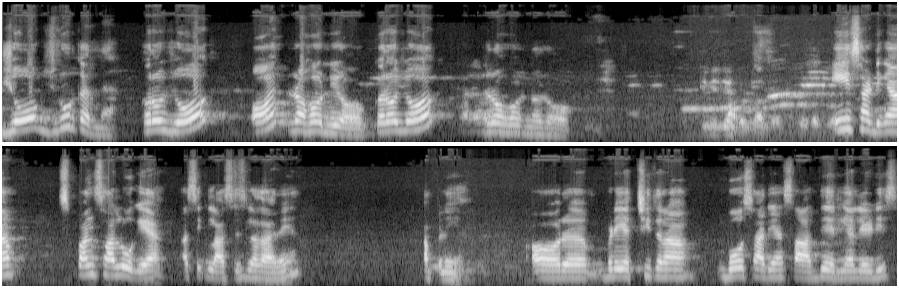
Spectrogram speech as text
ਯੋਗ ਜ਼ਰੂਰ ਕਰਨਾ ਹੈ। ਕਰੋ ਯੋਗ ਔਰ ਰਹੋ ਨਿਰੋਗ। ਕਰੋ ਯੋਗ, ਰਹੋ ਨਿਰੋਗ। ਇਹ ਸਾਡੀਆਂ 5 ਸਾਲ ਹੋ ਗਿਆ ਅਸੀਂ ਕਲਾਸਿਸ ਲਗਾ ਰਹੇ ਹਾਂ। ਆਪਣੀਆਂ। ਔਰ ਬੜੀ ਅੱਛੀ ਤਰ੍ਹਾਂ ਬਹੁਤ ਸਾਰੀਆਂ ਸਾਥ ਦੇ ਰਹੀਆਂ ਲੇਡੀਜ਼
